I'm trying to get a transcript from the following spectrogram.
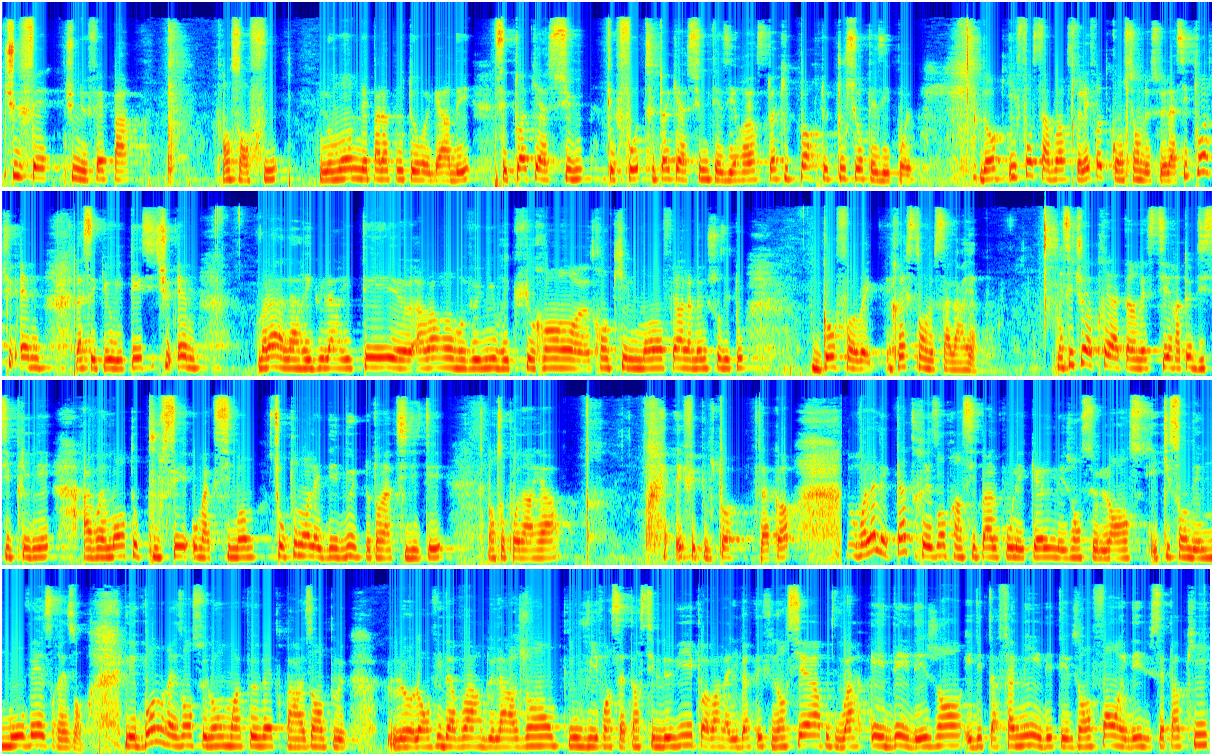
Tu fais, tu ne fais pas, on s'en fout, le monde n'est pas là pour te regarder. C'est toi qui assumes tes fautes, c'est toi qui assumes tes erreurs, c'est toi qui portes tout sur tes épaules. Donc, il faut savoir cela, il faut être conscient de cela. Si toi, tu aimes la sécurité, si tu aimes voilà la régularité, euh, avoir un revenu récurrent euh, tranquillement, faire la même chose et tout, go for it. Reste dans le salariat. Mais si tu es prêt à t'investir, à te discipliner, à vraiment te pousser au maximum, surtout dans les débuts de ton activité, l'entrepreneuriat, est fait pour toi, d'accord Donc voilà les quatre raisons principales pour lesquelles les gens se lancent et qui sont des mauvaises raisons. Les bonnes raisons selon moi peuvent être par exemple l'envie d'avoir de l'argent pour vivre un certain style de vie, pour avoir la liberté financière, pour pouvoir aider des gens, aider ta famille, aider tes enfants, aider je sais pas qui.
